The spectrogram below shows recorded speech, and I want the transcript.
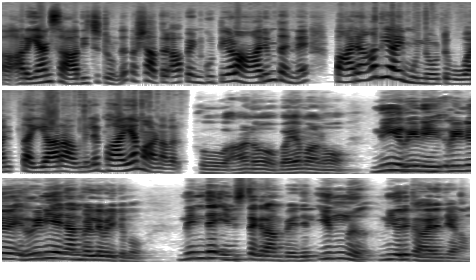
അറിയാൻ സാധിച്ചിട്ടുണ്ട്. പക്ഷെ അത്ര ആ പെൺകുട്ടികൾ ആരും തന്നെ പരാതിയായി മുന്നോട്ട് പോകാൻ തയ്യാറാവുന്നില്ല. ഭയമാണ് അവർ. ഓ ആണോ? ഭയമാണോ? നീ റിനി റിനി റിനിയെ ഞാൻ വെല്ലുവിളിക്കുന്നു. നിന്റെ ഇൻസ്റ്റഗ്രാം പേജിൽ ഇന്ന് നീ ഒരു കാര്യം ചെയ്യണം.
